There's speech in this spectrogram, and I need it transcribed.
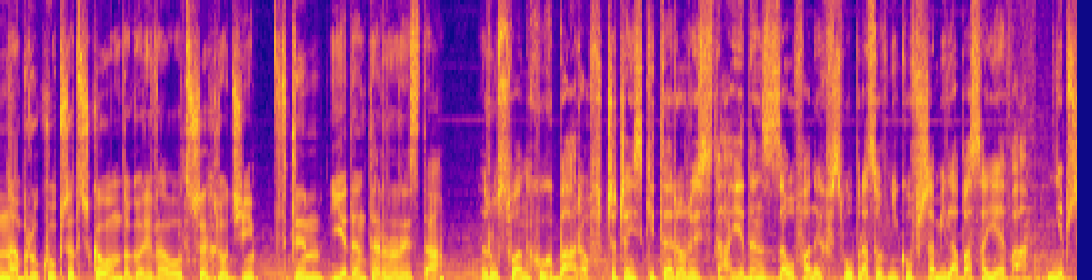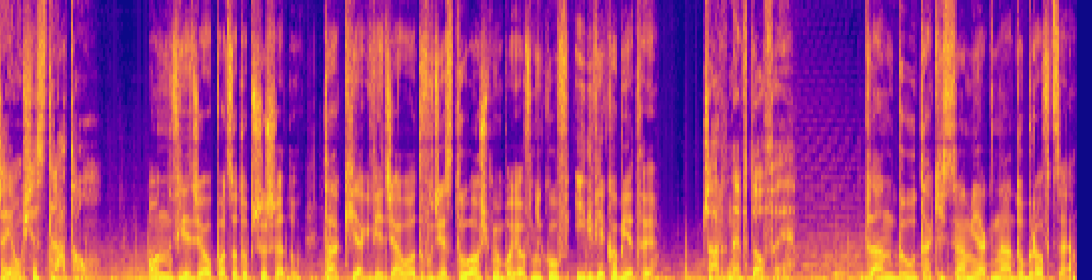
Na bruku przed szkołą dogorywało trzech ludzi, w tym jeden terrorysta. Rusłan Huchbarow, czeczeński terrorysta, jeden z zaufanych współpracowników Szamila Basajewa, nie przejął się stratą. On wiedział po co tu przyszedł, tak jak wiedziało 28 bojowników i dwie kobiety. Czarne wdowy. Plan był taki sam jak na Dubrowce:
